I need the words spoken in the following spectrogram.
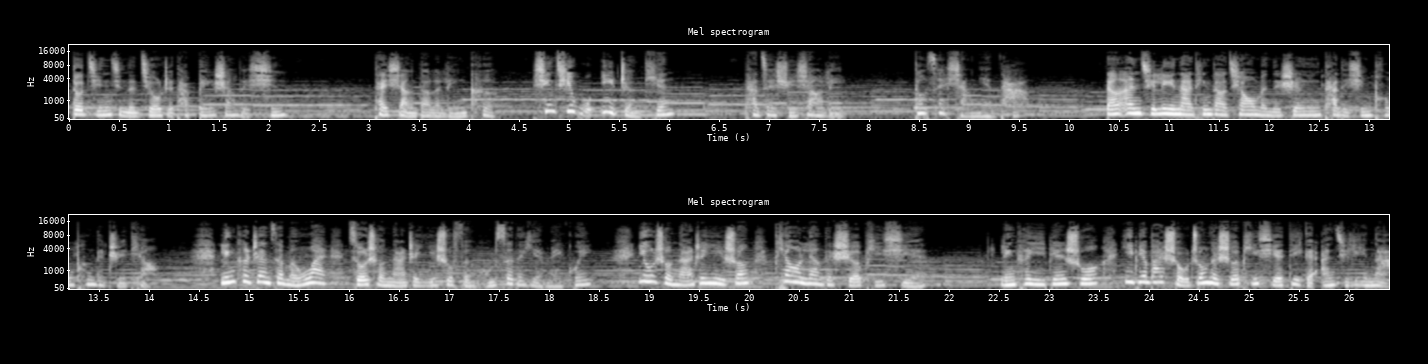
都紧紧地揪着她悲伤的心。他想到了林克，星期五一整天，他在学校里，都在想念他。当安吉丽娜听到敲门的声音，她的心砰砰的直跳。林克站在门外，左手拿着一束粉红色的野玫瑰，右手拿着一双漂亮的蛇皮鞋。林克一边说，一边把手中的蛇皮鞋递给安吉丽娜：“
